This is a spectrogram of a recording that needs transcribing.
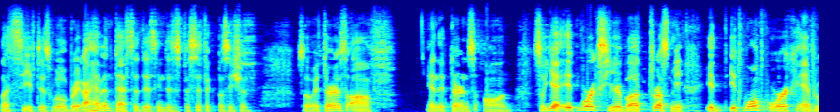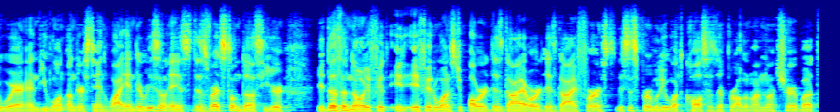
let's see if this will break. I haven't tested this in this specific position. So it turns off and it turns on. So yeah, it works here, but trust me, it, it won't work everywhere and you won't understand why. And the reason is this redstone does here, it doesn't know if it, it if it wants to power this guy or this guy first. This is probably what causes the problem. I'm not sure, but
